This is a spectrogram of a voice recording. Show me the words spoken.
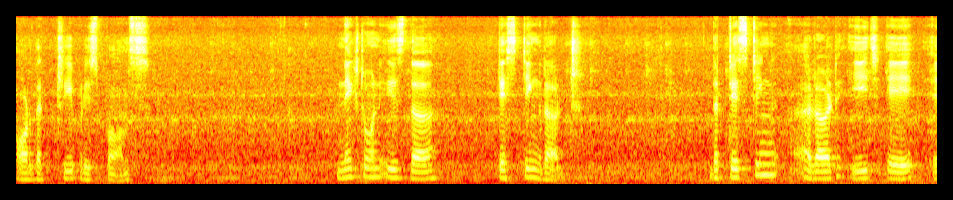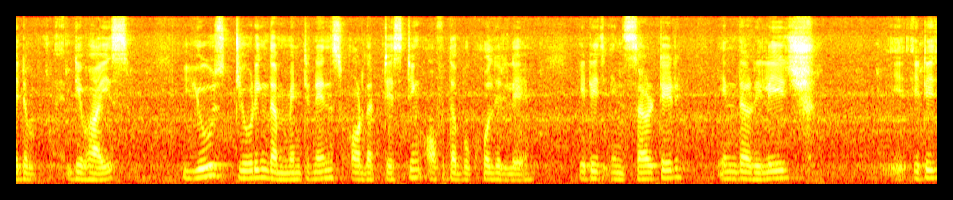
or the trip response. Next one is the testing rod the testing rod is a, a device used during the maintenance or the testing of the Buchholz relay. It is inserted in the relay it is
